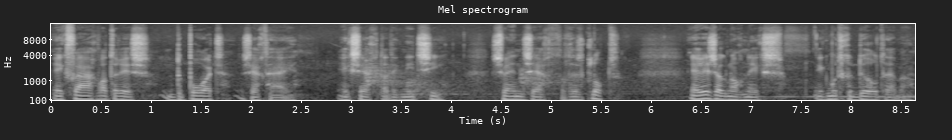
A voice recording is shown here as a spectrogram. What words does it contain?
Ik vraag wat er is. De poort, zegt hij. Ik zeg dat ik niets zie. Sven zegt dat het klopt. Er is ook nog niks. Ik moet geduld hebben.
